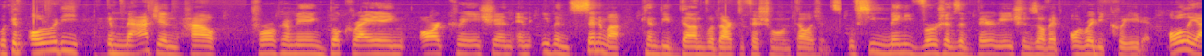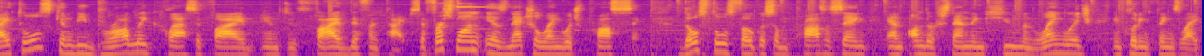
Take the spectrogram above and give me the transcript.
we can already imagine how programming, book writing, art creation, and even cinema can be done with artificial intelligence. We've seen many versions and variations of it already created. All AI tools can be broadly classified into five different types. The first one is natural language processing. Those tools focus on processing and understanding human language, including things like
